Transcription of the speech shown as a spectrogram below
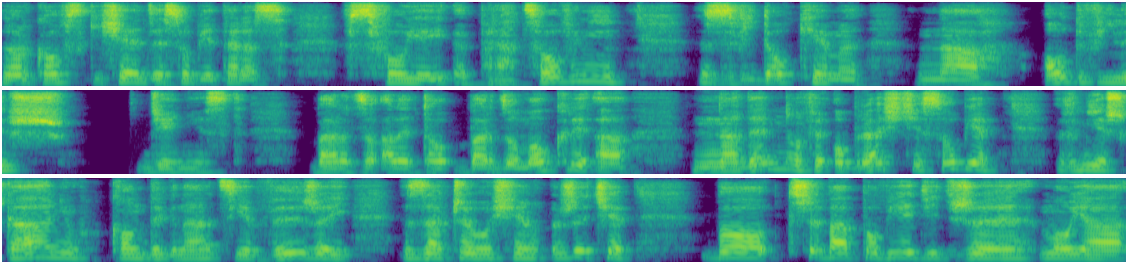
Lorkowski. Siedzę sobie teraz w swojej pracowni z widokiem na odwilż. Dzień jest bardzo, ale to bardzo mokry, a nade mną wyobraźcie sobie w mieszkaniu kondygnację wyżej zaczęło się życie, bo trzeba powiedzieć, że moja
